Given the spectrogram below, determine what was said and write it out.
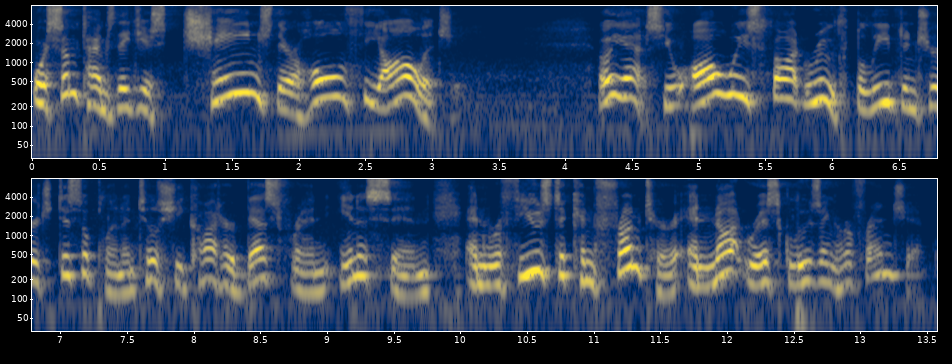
Or sometimes they just change their whole theology Oh, yes, you always thought Ruth believed in church discipline until she caught her best friend in a sin and refused to confront her and not risk losing her friendship.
